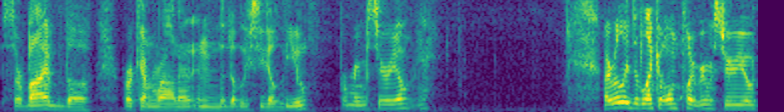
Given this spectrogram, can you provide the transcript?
survived the Hurricane Rana in the WCW from Rey Mysterio. Yeah. I really did like at one point Rey Mysterio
